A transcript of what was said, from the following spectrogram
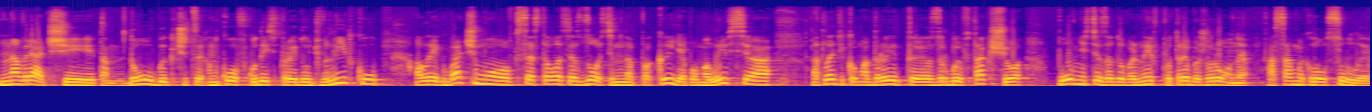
навряд чи там Довбик чи Циганков кудись прийдуть влітку. Але як бачимо, все сталося зовсім навпаки. Я помилився. Атлетіко Мадрид е, зробив так, що повністю задовольнив потреби Жирони, а саме клаусули.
